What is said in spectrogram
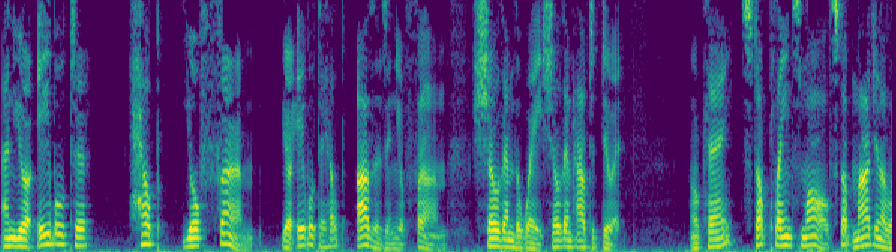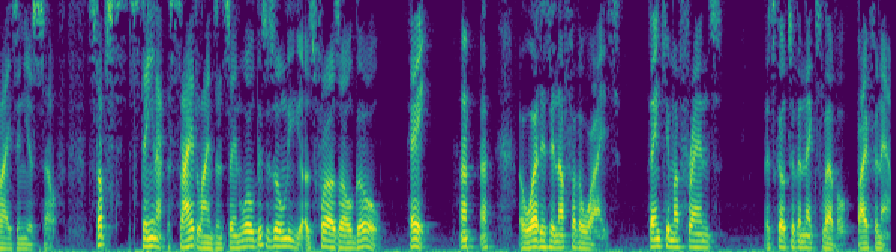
and you're able to help your firm. You're able to help others in your firm, show them the way, show them how to do it. Okay? Stop playing small. Stop marginalizing yourself. Stop staying at the sidelines and saying, well, this is only as far as I'll go. Hey, a word is enough for the wise. Thank you, my friends. Let's go to the next level. Bye for now.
